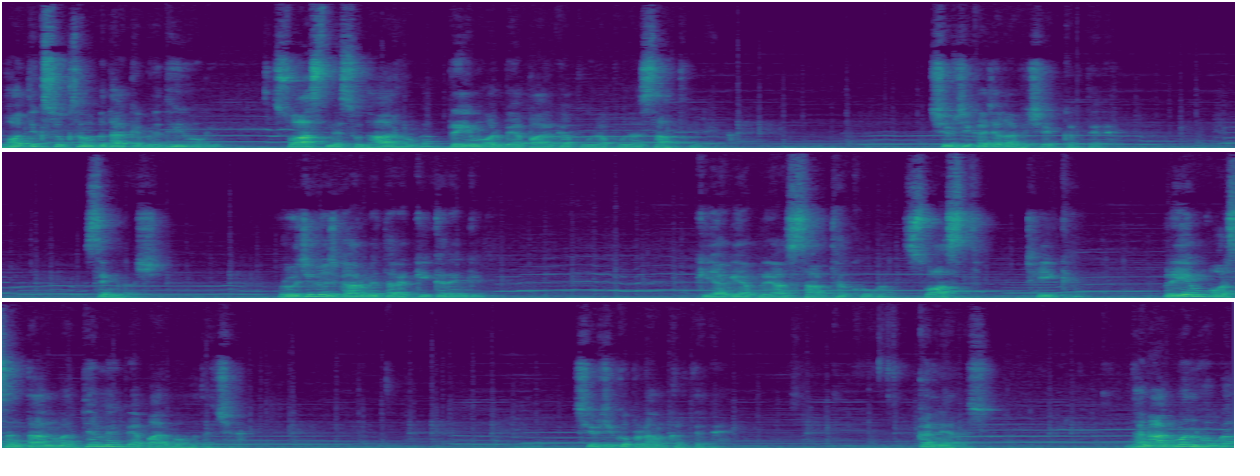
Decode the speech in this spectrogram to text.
भौतिक सुख संपदा की वृद्धि होगी, स्वास्थ्य में सुधार होगा, प्रेम और व्यापार का पूरा पूरा साथ मिलेगा। शिव जी का जलाभिषेक करते रहे। सिंह राशि रोजी रोज़गार में तरक्की करेंगे। किया गया प्रयास सार्थक होगा, स्वास्थ्य ठीक है, प्रेम और संतान मध्यम है, व्यापार बहुत अच्छा है। शिव जी को प्रणाम करते रहे। कन्या राशि। धनागमन होगा,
